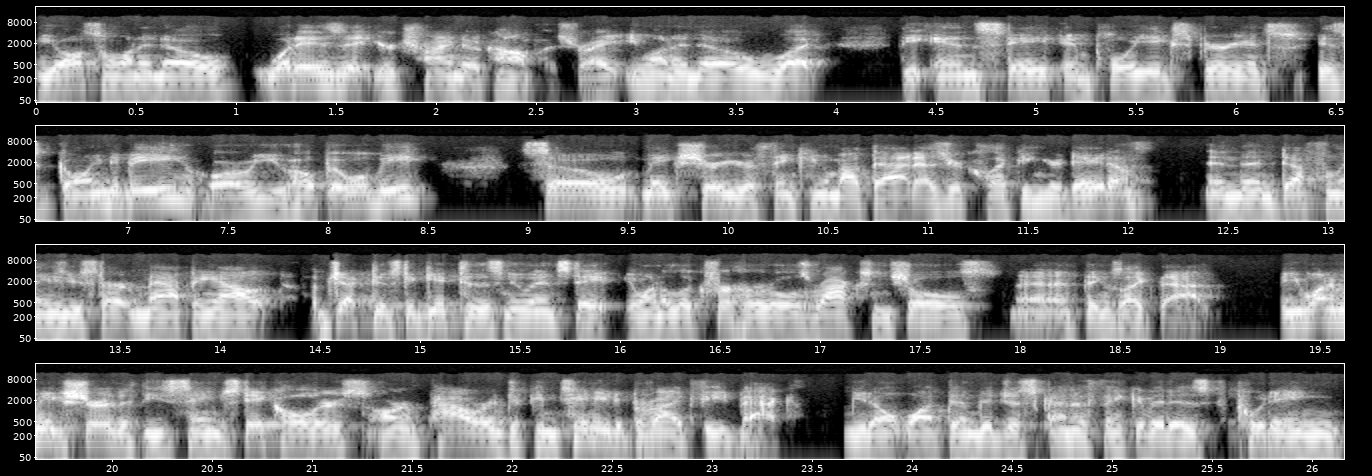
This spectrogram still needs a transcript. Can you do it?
You also want to know what is it you're trying to accomplish, right? You want to know what the end state employee experience is going to be, or you hope it will be. So make sure you're thinking about that as you're collecting your data. And then definitely as you start mapping out objectives to get to this new end state, you want to look for hurdles, rocks, and shoals, and things like that. You want to make sure that these same stakeholders are empowered to continue to provide feedback. You don't want them to just kind of think of it as putting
